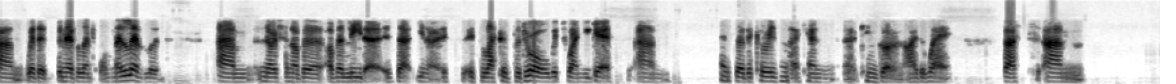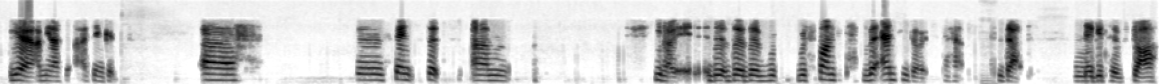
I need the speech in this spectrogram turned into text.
um, whether it's benevolent or malevolent, mm. um, notion of a of a leader is that you know it's it's of the draw which one you get, um, and so the charisma can uh, can go either way. But um, yeah, I mean, I, I think it's uh, the sense that um, you know the the the response, the antidote, perhaps mm. to that negative, dark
